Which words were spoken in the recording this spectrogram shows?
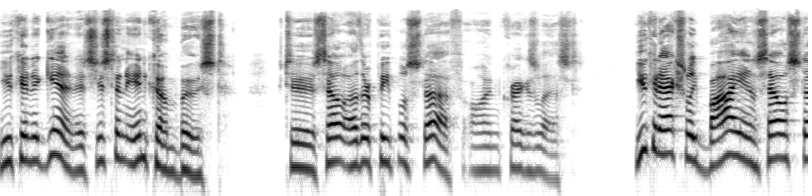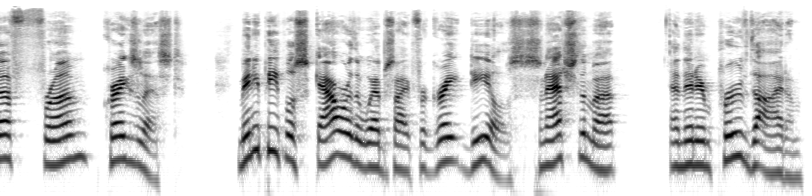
You can, again, it's just an income boost to sell other people's stuff on Craigslist. You can actually buy and sell stuff from Craigslist. Many people scour the website for great deals, snatch them up, and then improve the item,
